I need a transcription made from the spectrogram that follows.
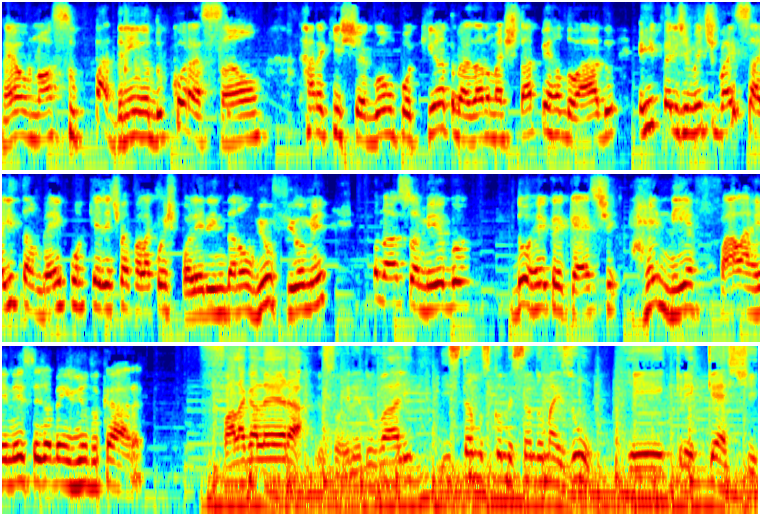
né, o nosso padrinho do coração, cara que chegou um pouquinho atrasado, mas está perdoado. E infelizmente vai sair também, porque a gente vai falar com spoiler, ele ainda não viu o filme. O nosso amigo do Recrecast, Renê. Fala, Renê, seja bem-vindo, cara. Fala galera, eu sou o Renê do Vale e estamos começando mais um Recrecast.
